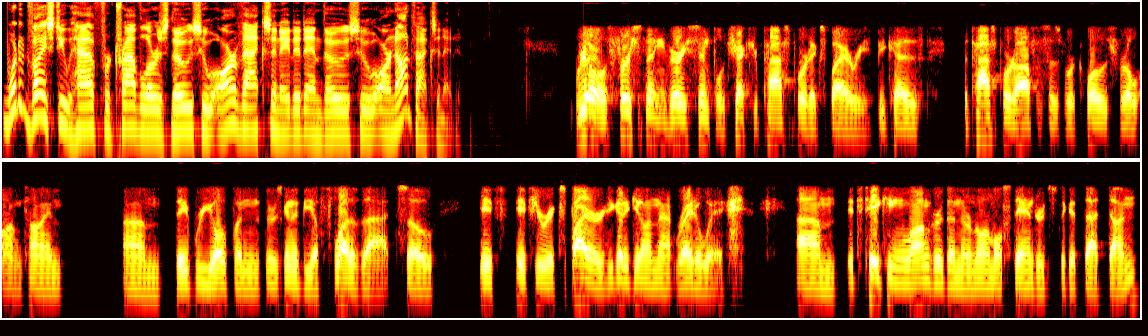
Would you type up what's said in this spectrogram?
What advice do you have for travelers, those who are vaccinated and those who are not vaccinated? Real first thing, very simple. Check your passport expiry because the passport offices were closed for a long time. Um, they've reopened. There's going to be a flood of that. So if if you're expired, you got to get on that right away. um, it's taking longer than their normal standards to get that done.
